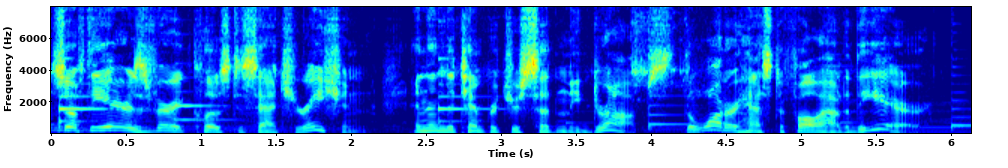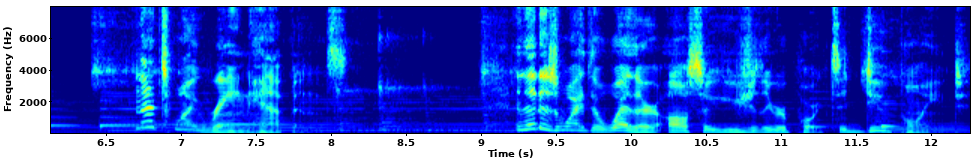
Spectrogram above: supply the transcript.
So if the air is very close to saturation, and then the temperature suddenly drops, the water has to fall out of the air. And that's why rain happens. And that is why the weather also usually reports a dew point.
